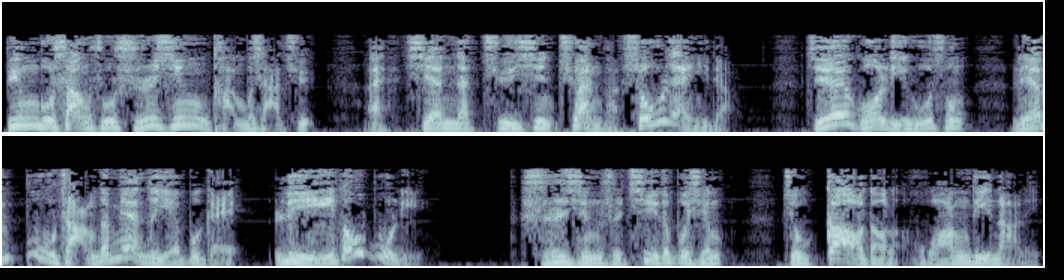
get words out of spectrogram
兵部尚书石兴看不下去，哎，先呢去信劝他收敛一点。结果李如松连部长的面子也不给，理都不理。石兴是气得不行，就告到了皇帝那里。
